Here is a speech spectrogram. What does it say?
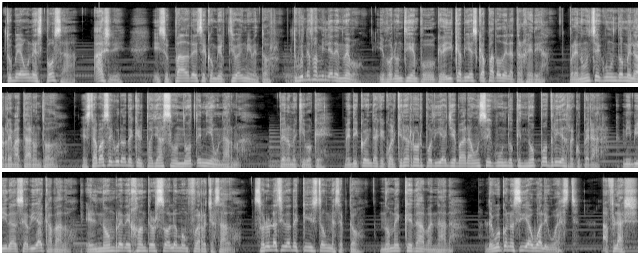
Tuve a una esposa, Ashley, y su padre se convirtió en mi mentor. Tuve una familia de nuevo, y por un tiempo creí que había escapado de la tragedia. Pero en un segundo me lo arrebataron todo. Estaba seguro de que el payaso no tenía un arma. Pero me equivoqué. Me di cuenta que cualquier error podía llevar a un segundo que no podrías recuperar. Mi vida se había acabado. El nombre de Hunter Solomon fue rechazado. Solo la ciudad de Keystone me aceptó. No me quedaba nada. Luego conocí a Wally West, a Flash.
